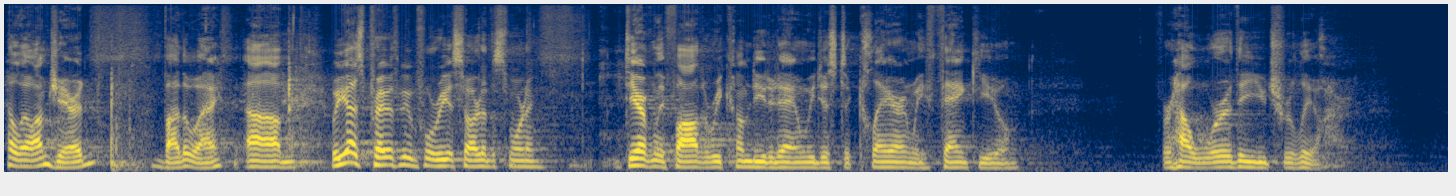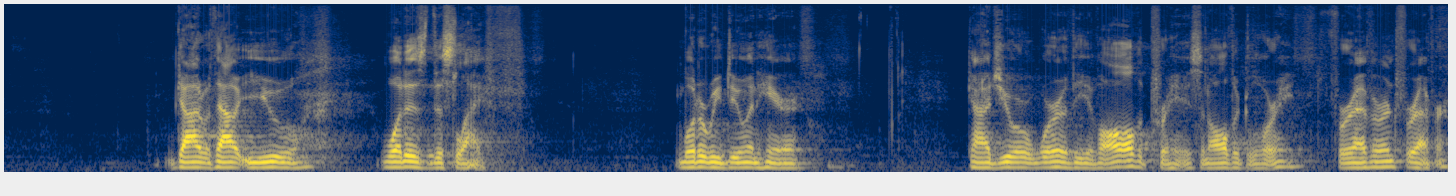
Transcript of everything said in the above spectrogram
Hello, I'm Jared, by the way. Um, will you guys pray with me before we get started this morning? Dear Heavenly Father, we come to you today and we just declare and we thank you for how worthy you truly are. God, without you, what is this life? What are we doing here? God, you are worthy of all the praise and all the glory forever and forever.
